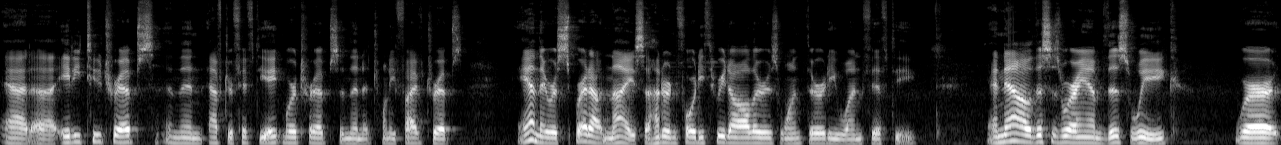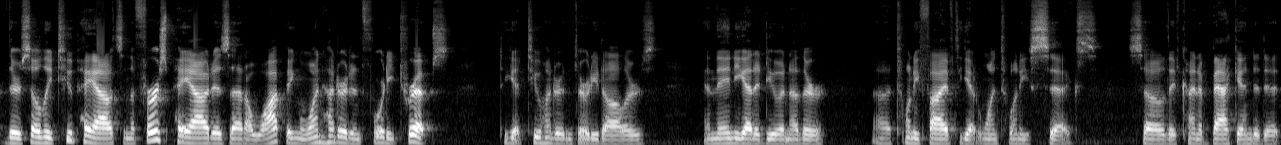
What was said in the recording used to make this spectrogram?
at uh, 82 trips and then after 58 more trips and then at 25 trips. And they were spread out nice, $143, 130 150 And now this is where I am this week where there's only two payouts and the first payout is at a whopping 140 trips to get $230 and then you got to do another uh, 25 to get 126. So they've kind of back-ended it.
